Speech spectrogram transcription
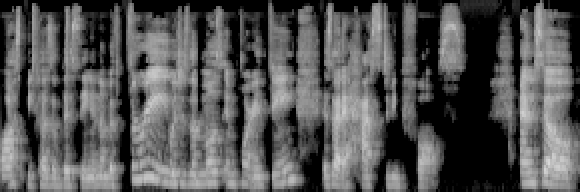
lost because of this thing. And number three, which is the most important thing, is that it has to be false. And so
